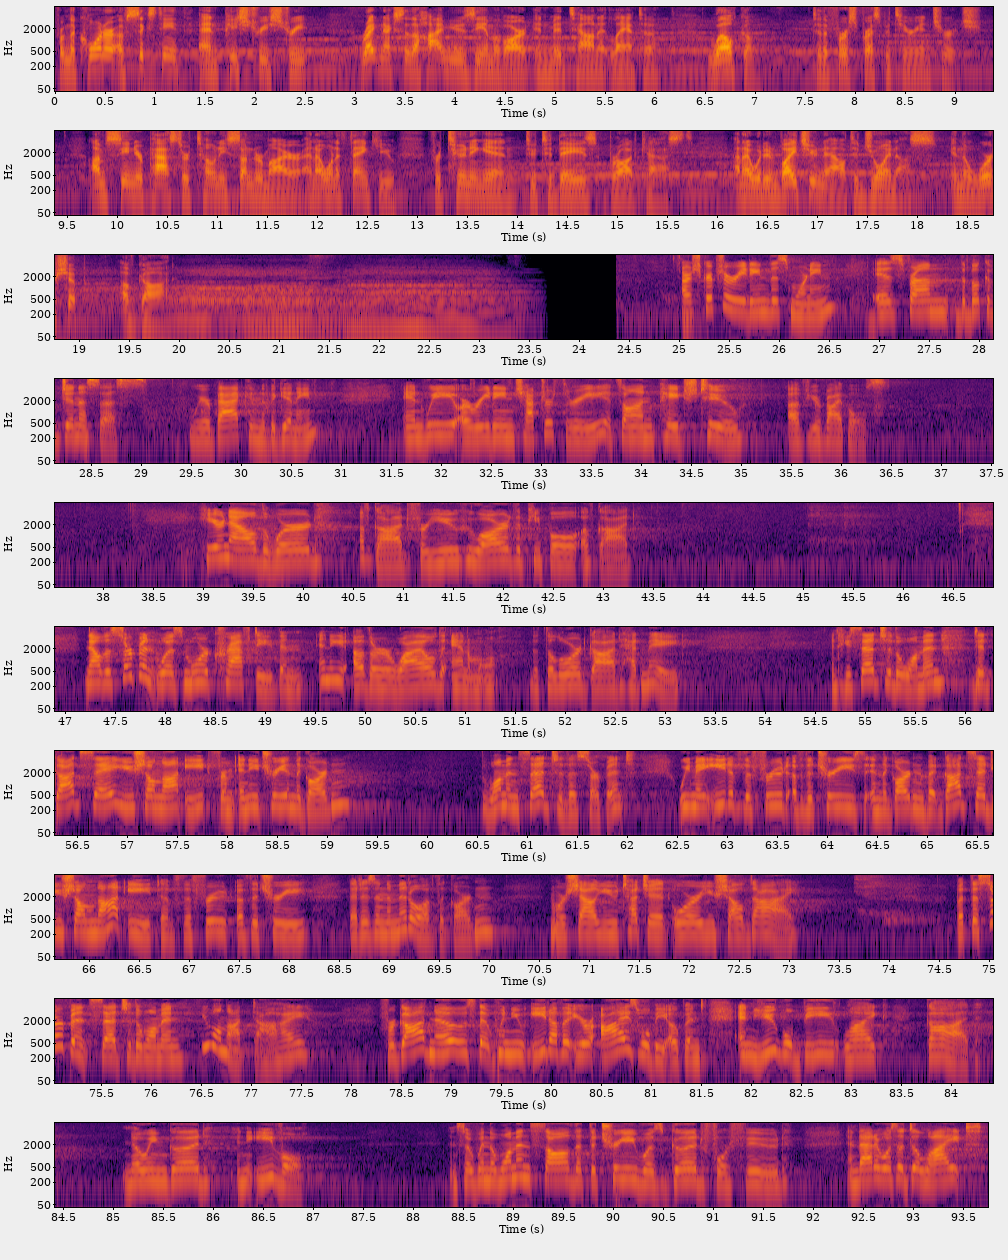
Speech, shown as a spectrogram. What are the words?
from the corner of 16th and Peachtree Street, right next to the High Museum of Art in Midtown Atlanta. Welcome to the First Presbyterian Church. I'm Senior Pastor Tony Sundermeier, and I want to thank you for tuning in to today's broadcast. And I would invite you now to join us in the worship of God. Our scripture reading this morning is from the book of Genesis. We're back in the beginning, and we are reading chapter 3. It's on page 2 of your Bibles. Hear now the word of God for you who are the people of God. Now the serpent was more crafty than any other wild animal that the Lord God had made. And he said to the woman, Did God say, You shall not eat from any tree in the garden? The woman said to the serpent, We may eat of the fruit of the trees in the garden, but God said, You shall not eat of the fruit of the tree that is in the middle of the garden, nor shall you touch it, or you shall die. But the serpent said to the woman, You will not die. For God knows that when you eat of it, your eyes will be opened, and you will be like God, knowing good and evil. And so when the woman saw that the tree was good for food, and that it was a delight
